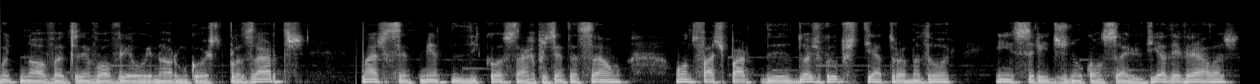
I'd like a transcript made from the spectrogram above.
muito nova desenvolveu enorme gosto pelas artes, mais recentemente dedicou-se à representação, onde faz parte de dois grupos de teatro amador inseridos no Conselho de Odivelas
